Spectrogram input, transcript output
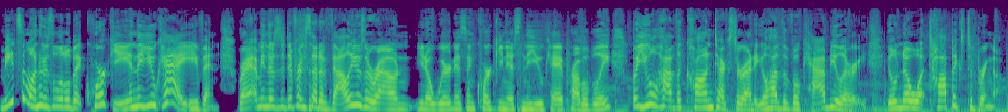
meet someone who's a little bit quirky in the UK, even, right? I mean, there's a different set of values around, you know, weirdness and quirkiness in the UK, probably, but you'll have the context around it. You'll have the vocabulary. You'll know what topics to bring up.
